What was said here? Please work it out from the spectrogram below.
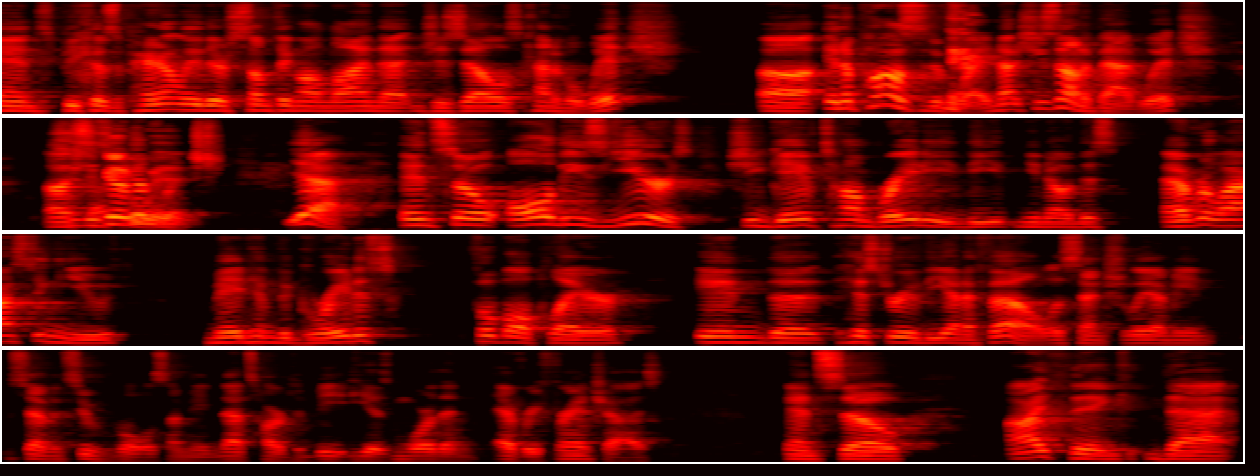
and because apparently there's something online that Gisele is kind of a witch, uh, in a positive way. Not she's not a bad witch. Uh, she's, she's, a good, good witch. witch. Yeah, and so all these years she gave Tom Brady the you know this everlasting youth, made him the greatest football player in the history of the NFL, essentially. I mean, seven Super Bowls. I mean, that's hard to beat. He has more than every franchise. And so I think that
